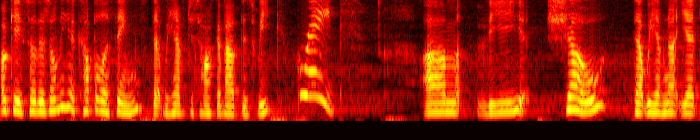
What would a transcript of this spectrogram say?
Okay, so there's only a couple of things that we have to talk about this week. Great. Um, the show that we have not yet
